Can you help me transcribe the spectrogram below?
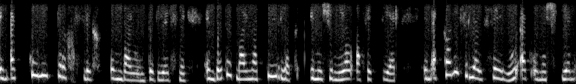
en ek kon nie terugvlieg om by hom te wees nie en dit het my natuurlik emosioneel afekteer en ek kan nie vir jou sê hoe ek ondersteun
